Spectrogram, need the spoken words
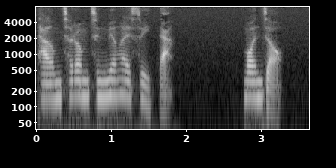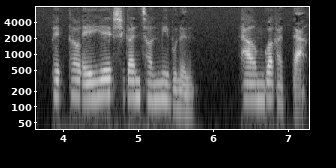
다음처럼 증명할 수 있다. 먼저, 벡터 A의 시간 전미분은 다음과 같다.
